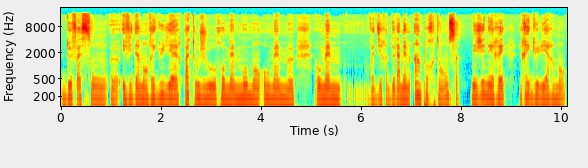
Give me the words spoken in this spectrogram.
de façon euh, évidemment régulière, pas toujours au même moment, au même, euh, au même, on va dire, de la même importance, mais générer régulièrement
